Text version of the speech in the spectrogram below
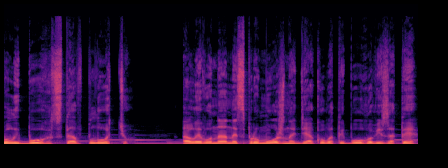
коли Бог став плоттю, але вона не спроможна дякувати Богові за те,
